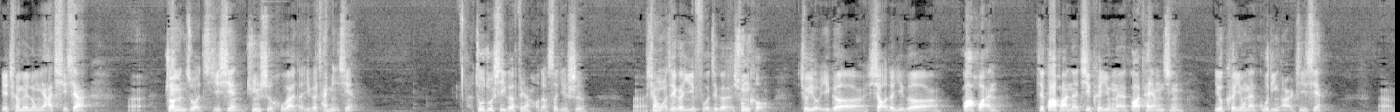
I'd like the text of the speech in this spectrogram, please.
也成为龙牙旗下呃专门做极限军事户外的一个产品线。猪猪是一个非常好的设计师，呃，像我这个衣服这个胸口。就有一个小的一个挂环，这挂环呢既可以用来挂太阳镜，又可以用来固定耳机线。嗯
